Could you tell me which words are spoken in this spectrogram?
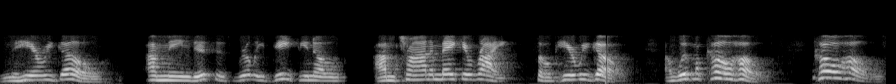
Here we go. I mean, this is really deep. You know, I'm trying to make it right. So here we go. I'm with my co-host. Co-host,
